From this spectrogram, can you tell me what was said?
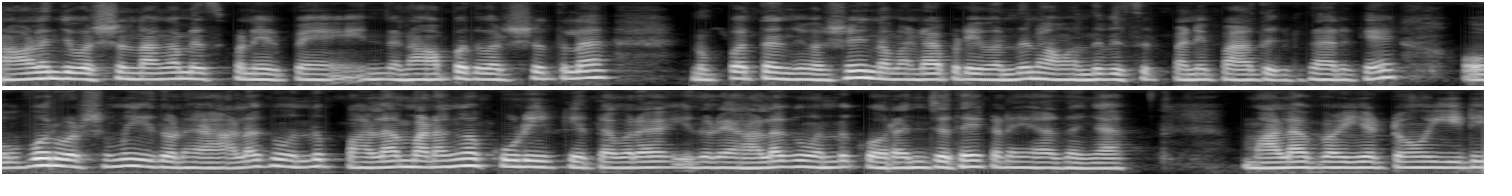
நாலஞ்சு வருஷம் தாங்க மிஸ் பண்ணியிருப்பேன். இந்த நாற்பது வருஷத்தில் முப்பத்தஞ்சு வருஷம் இந்த மண்டாப்படி வந்து நான் வந்து விசிட் பண்ணி பார்த்துக்கிட்டு தான் இருக்கேன். ஒவ்வொரு வருஷமும் இதோடைய அழகு வந்து பல மடங்காக கூடியிருக்கே தவிர இதோடைய அழகு வந்து குறைஞ்சதே கிடையாதுங்க. மழை பெய்யட்டும் இடி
